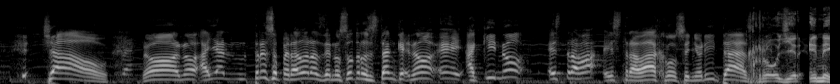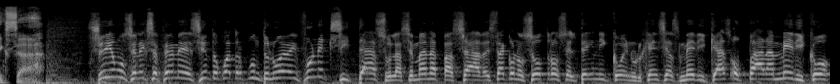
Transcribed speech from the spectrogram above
Chao. No, no, allá tres operadoras de nosotros están que... No, hey, aquí no. Es, traba es trabajo, señoritas. Roger Enexa. Seguimos en XFM 104.9 y fue un exitazo la semana pasada. Está con nosotros el técnico en urgencias médicas o paramédico,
